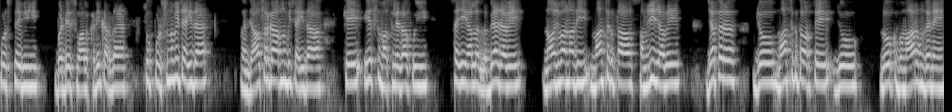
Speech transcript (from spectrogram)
ਪੁਲਿਸ ਤੇ ਵੀ ਵੱਡੇ ਸਵਾਲ ਖੜੇ ਕਰਦਾ ਹੈ। ਸੋ ਪੁਲਿਸ ਨੂੰ ਵੀ ਚਾਹੀਦਾ ਪੰਜਾਬ ਸਰਕਾਰ ਨੂੰ ਵੀ ਚਾਹੀਦਾ ਕਿ ਇਸ ਮਸਲੇ ਦਾ ਕੋਈ ਸਹੀ ਹੱਲ ਲੱਭਿਆ ਜਾਵੇ, ਨੌਜਵਾਨਾਂ ਦੀ ਮਾਨਸਿਕਤਾ ਸਮਝੀ ਜਾਵੇ ਜਾਂ ਫਿਰ ਜੋ ਮਾਨਸਿਕ ਤੌਰ ਤੇ ਜੋ ਲੋਕ ਬਿਮਾਰ ਹੁੰਦੇ ਨੇ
